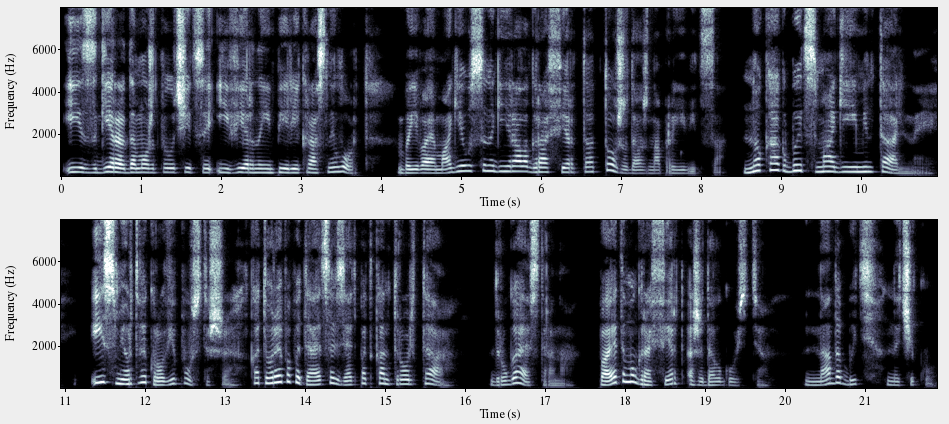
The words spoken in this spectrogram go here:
Из Герарда может получиться и верный империи Красный Лорд. Боевая магия у сына генерала Граферта тоже должна проявиться. Но как быть с магией ментальной? и с мертвой кровью пустоши, которая попытается взять под контроль та, другая сторона. Поэтому Граферт ожидал гостя. Надо быть начеку.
